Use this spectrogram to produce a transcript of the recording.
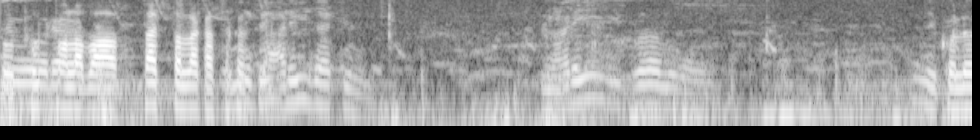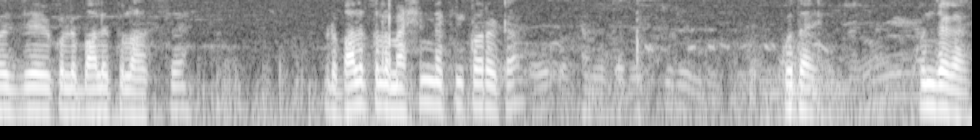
চতুর্থতলা বা চারতলা কাছাকাছি গাড়ি যাচ্ছে গাড়ি ঘোরানো যাবে এই কলে ওই যে কলে বালি তোলা হচ্ছে। ওটা বালি তোলা মেশিন না কি করে এটা? কোথায়? কোন জায়গায়?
